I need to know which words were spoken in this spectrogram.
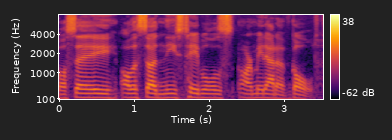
Well, say all of a sudden these tables are made out of gold.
